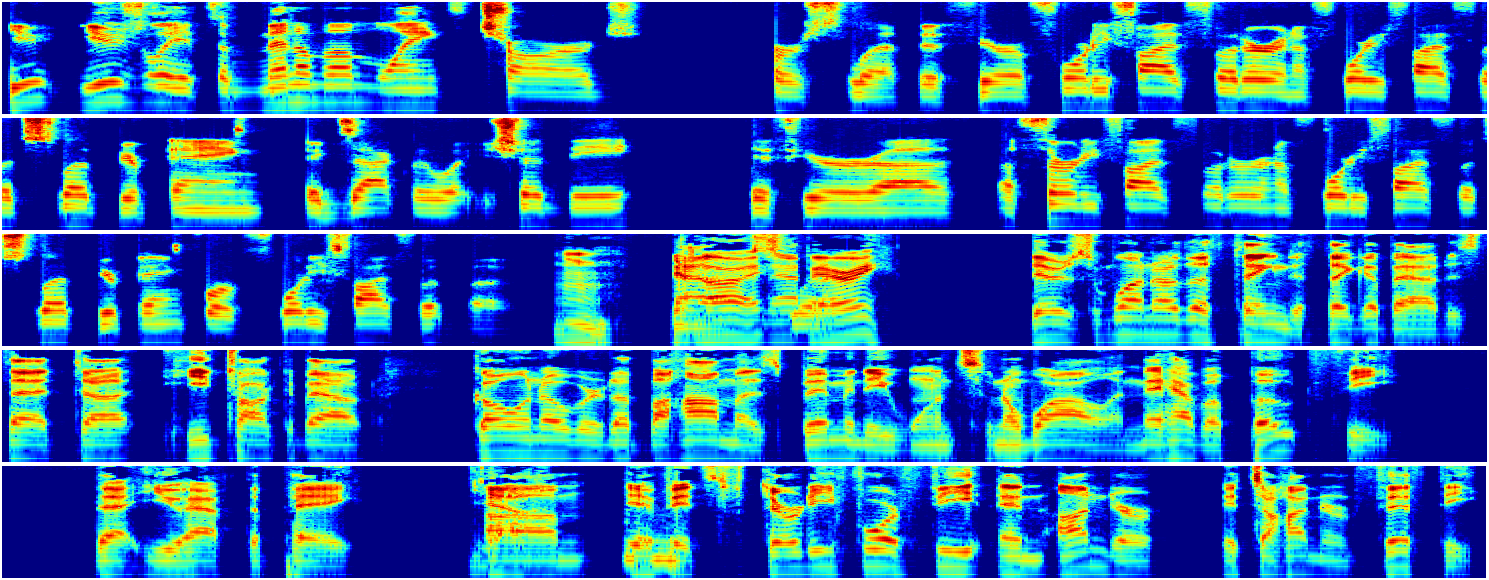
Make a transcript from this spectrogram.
you, usually it's a minimum length charge per slip. If you're a 45 footer and a 45 foot slip, you're paying exactly what you should be. If you're uh, a 35 footer and a 45 foot slip, you're paying for a 45 foot boat. Hmm. Now- All right, now- Barry. There's one other thing to think about is that uh, he talked about going over to Bahamas, Bimini once in a while, and they have a boat fee that you have to pay. Yeah. Um, If it's 34 feet and under, it's 150.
